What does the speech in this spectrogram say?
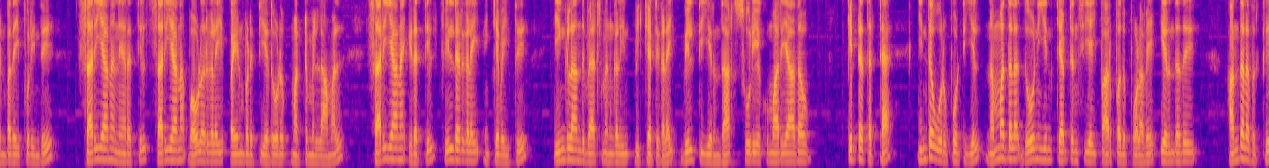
என்பதை புரிந்து சரியான நேரத்தில் சரியான பவுலர்களை பயன்படுத்தியதோடு மட்டுமில்லாமல் சரியான இடத்தில் ஃபீல்டர்களை நிற்க வைத்து இங்கிலாந்து பேட்ஸ்மேன்களின் விக்கெட்டுகளை வீழ்த்தியிருந்தார் சூரியகுமார் யாதவ். கிட்டத்தட்ட இந்த ஒரு போட்டியில் நம்மதள தோனியின் கேப்டன்சியை பார்ப்பது போலவே இருந்தது. அந்தளவுக்கு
